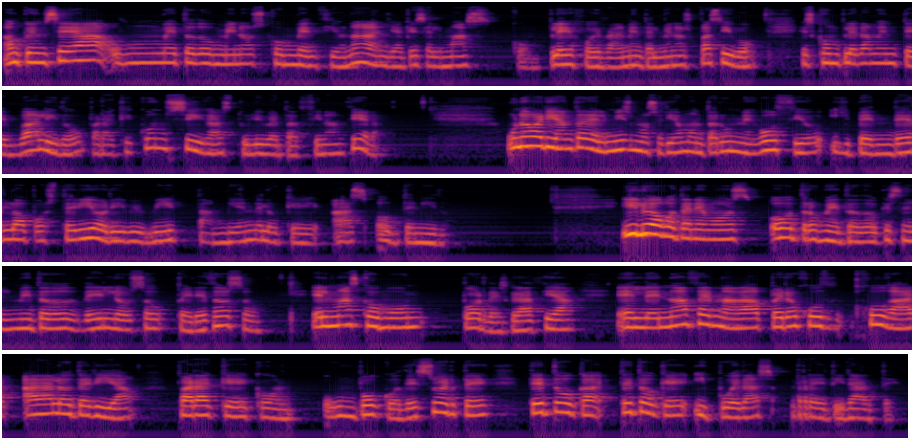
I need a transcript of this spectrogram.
Aunque sea un método menos convencional, ya que es el más complejo y realmente el menos pasivo, es completamente válido para que consigas tu libertad financiera. Una variante del mismo sería montar un negocio y venderlo a posteriori y vivir también de lo que has obtenido. Y luego tenemos otro método, que es el método del oso perezoso, el más común, por desgracia, el de no hacer nada pero jugar a la lotería para que con un poco de suerte te, toca, te toque y puedas retirarte.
